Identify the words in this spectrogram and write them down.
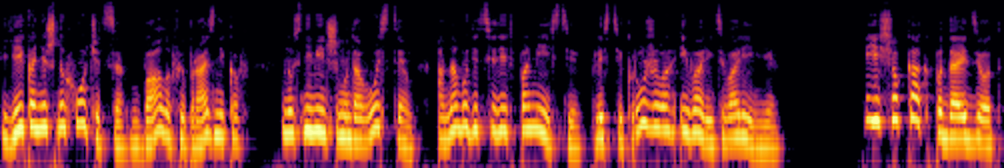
Ей, конечно, хочется балов и праздников, но с не меньшим удовольствием она будет сидеть в поместье, плести кружево и варить варенье. «Еще как подойдет!»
